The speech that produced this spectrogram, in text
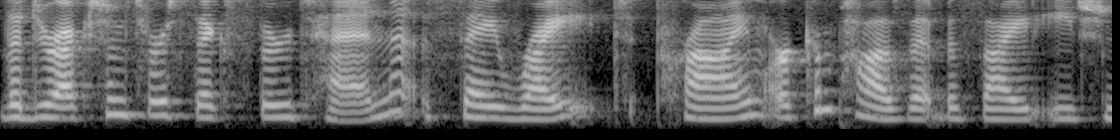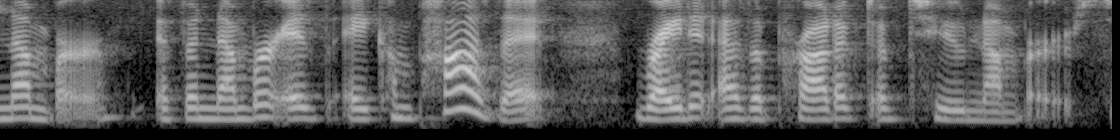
The directions for 6 through 10 say write prime or composite beside each number. If a number is a composite, write it as a product of two numbers.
